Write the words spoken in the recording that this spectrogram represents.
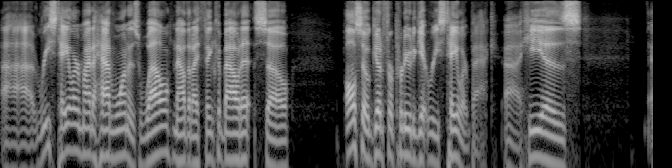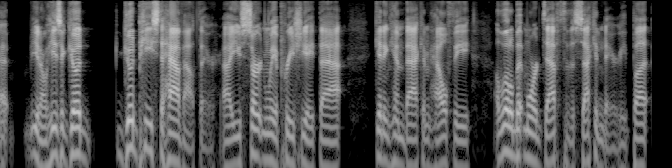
Uh, Reese Taylor might have had one as well, now that I think about it. So also good for Purdue to get Reese Taylor back. Uh, he is, uh, you know, he's a good good piece to have out there. Uh, you certainly appreciate that getting him back and healthy, a little bit more depth to the secondary, but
